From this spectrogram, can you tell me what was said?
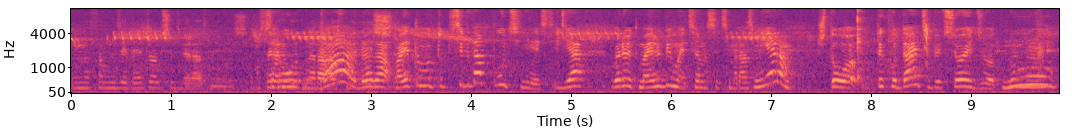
на самом деле, это вообще две разные вещи. Абсолютно Да, разные да, да, вещи. поэтому тут всегда путь есть. И я говорю, это моя любимая тема с этим размером, что ты куда, тебе все идет. Ну, м,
